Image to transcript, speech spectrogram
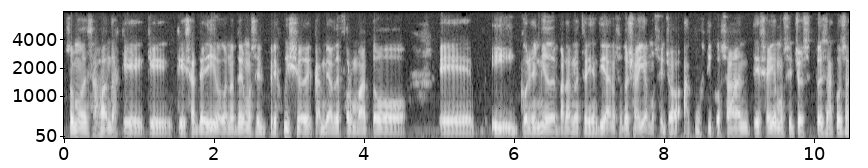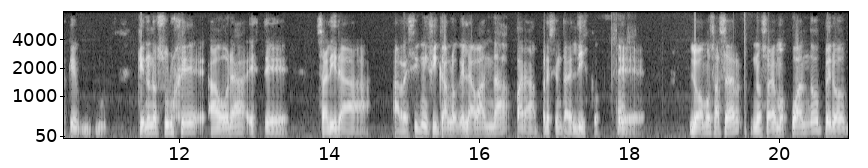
somos de esas bandas que, que, ya te digo, no tenemos el prejuicio de cambiar de formato eh, y con el miedo de perder nuestra identidad. Nosotros ya habíamos hecho acústicos antes, ya habíamos hecho todas esas cosas que, que no nos surge ahora este, salir a, resignificar lo que es la banda para presentar el disco. Eh, lo vamos a hacer, no sabemos cuándo, pero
